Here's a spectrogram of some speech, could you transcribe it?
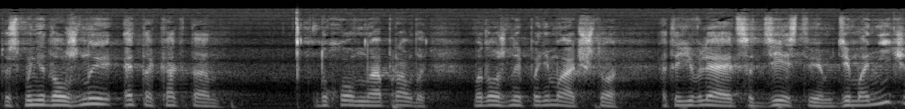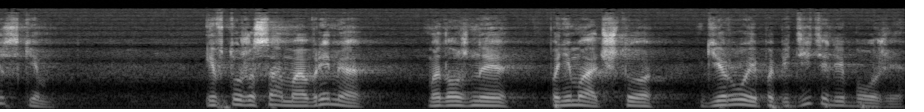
то есть мы не должны это как-то духовно оправдывать, мы должны понимать, что это является действием демоническим, и в то же самое время мы должны понимать, что герои-победители Божьи,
